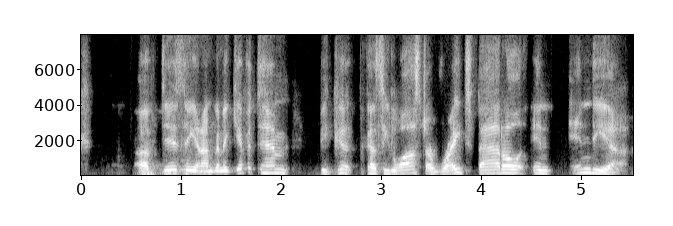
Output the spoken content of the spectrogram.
of Disney, and I'm going to give it to him because because he lost a rights battle in India.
